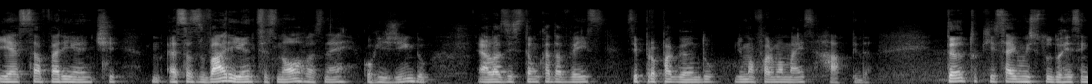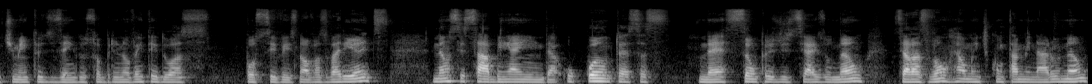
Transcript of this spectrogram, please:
e essa variante, essas variantes novas, né, corrigindo, elas estão cada vez se propagando de uma forma mais rápida. Tanto que saiu um estudo recentemente dizendo sobre 92 possíveis novas variantes. Não se sabem ainda o quanto essas né, são prejudiciais ou não, se elas vão realmente contaminar ou não,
